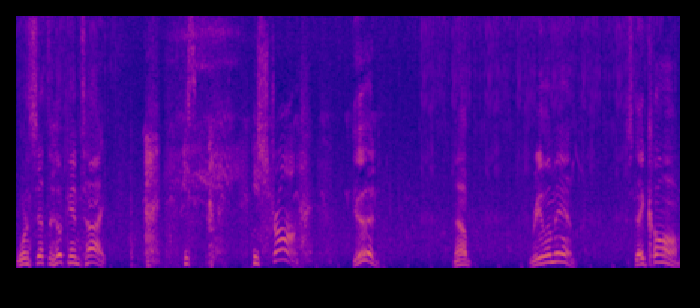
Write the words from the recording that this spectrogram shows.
Want to set the hook in tight. He's... he's strong. Good. Now, reel him in. Stay calm.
